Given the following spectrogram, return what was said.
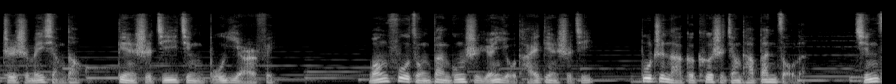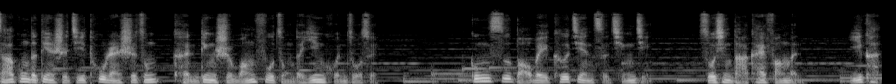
只是没想到电视机竟不翼而飞。王副总办公室原有台电视机，不知哪个科室将它搬走了。勤杂工的电视机突然失踪，肯定是王副总的阴魂作祟。公司保卫科见此情景，索性打开房门，一看，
